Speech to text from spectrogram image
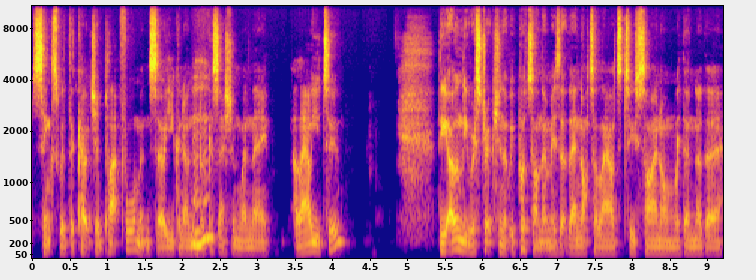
syncs with the coaching platform. And so you can only mm-hmm. book a session when they allow you to. The only restriction that we put on them is that they're not allowed to sign on with another,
